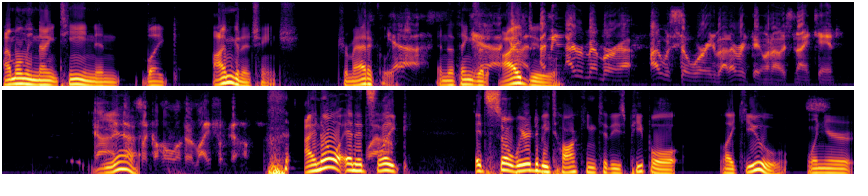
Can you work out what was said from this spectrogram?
I'm only 19, and like I'm gonna change dramatically. yeah. And the things yeah, that I God. do, I mean, I remember I, I was so worried about everything when I was 19. God, yeah, That was like a whole other life ago. I know. And it's Wow. like it's so weird to be talking to these people like you when you're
